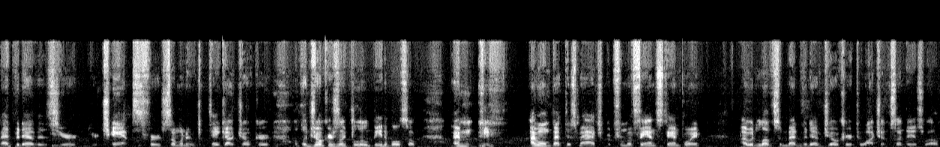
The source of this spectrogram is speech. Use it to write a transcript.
Medvedev is your your chance for someone who can take out Joker. Although Joker's looked a little beatable, so I'm I won't bet this match, but from a fan standpoint, I would love some Medvedev Joker to watch on Sunday as well.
